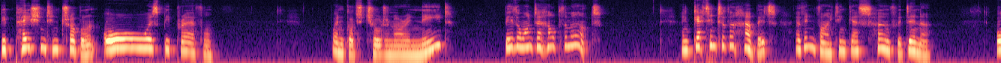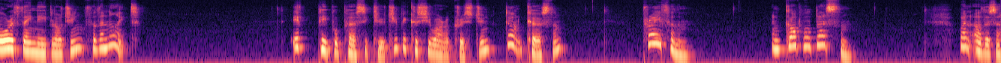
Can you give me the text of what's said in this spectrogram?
Be patient in trouble and always be prayerful. When God's children are in need, be the one to help them out. And get into the habit of inviting guests home for dinner or if they need lodging for the night. If people persecute you because you are a Christian, don't curse them. Pray for them, and God will bless them. When others are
